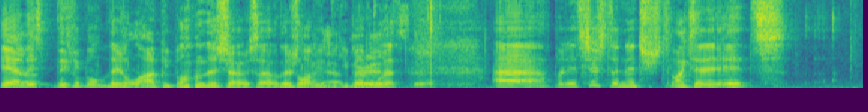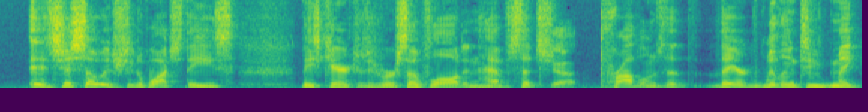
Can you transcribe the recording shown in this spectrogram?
yeah, these these people. There's a lot of people on the show, so there's a lot of people Yeah, to keep up is, with. yeah. Uh, but it's just an interesting. Like I said, it's it's just so interesting to watch these these characters who are so flawed and have such Yeah. problems that they're willing to make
